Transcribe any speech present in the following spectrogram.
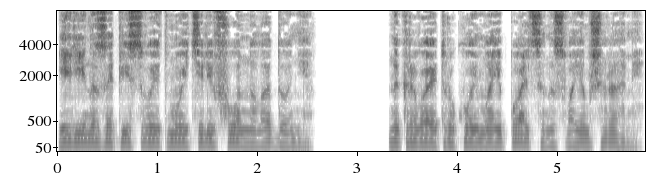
Ирина записывает мой телефон на ладони, накрывает рукой мои пальцы на своем шраме,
